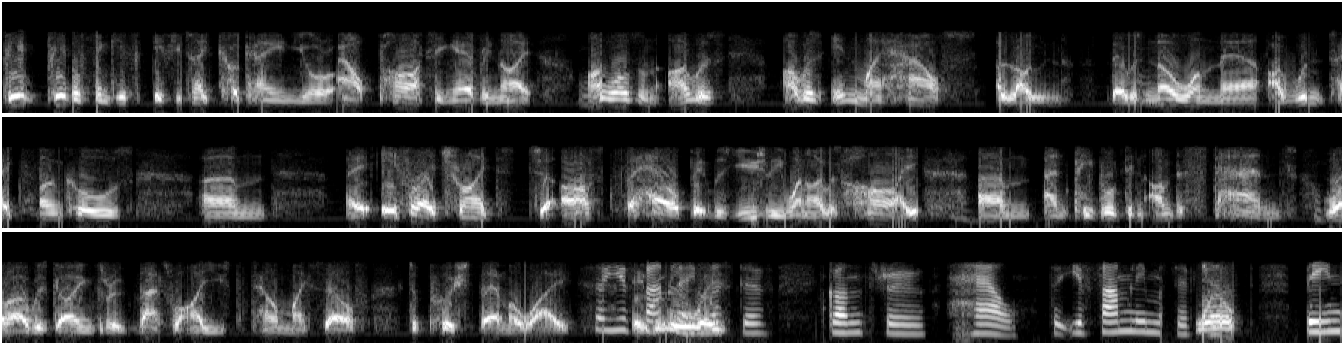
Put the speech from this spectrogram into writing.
pe- people think if if you take cocaine, you're out partying every night. I wasn't. I was I was in my house alone. There was no one there. I wouldn't take phone calls. Um, if I tried to ask for help, it was usually when I was high, um, and people didn't understand what I was going through. That's what I used to tell myself to push them away. So your it family always... must have gone through hell. That your family must have Well- just been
